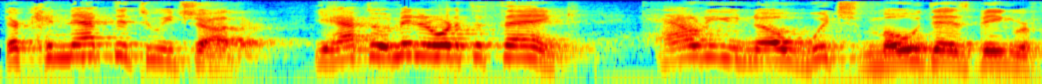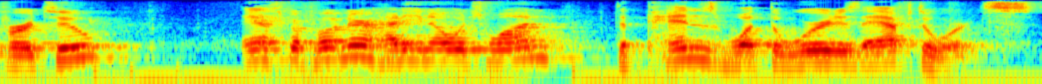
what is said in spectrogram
They're connected to each other. You have to admit in order to thank. How do you know which moda is being referred to? Ask Rav Hutner, how do you know which one? Depends what the word is afterwards.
